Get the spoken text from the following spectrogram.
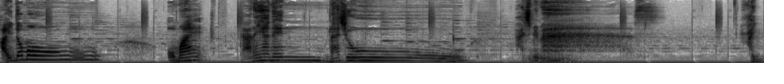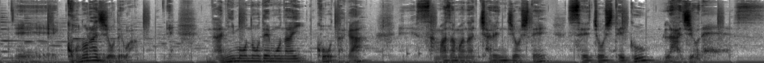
はいどうも。お前誰やねんラジオ。始めます。はい、えー、このラジオでは何者でもないコータがさまざまなチャレンジをして成長していくラジオです、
